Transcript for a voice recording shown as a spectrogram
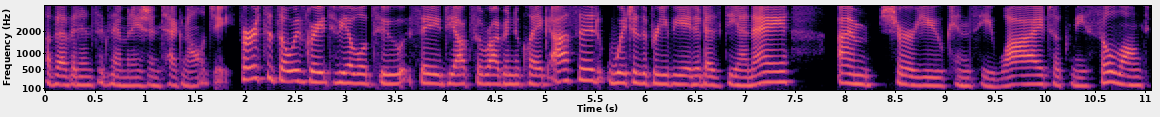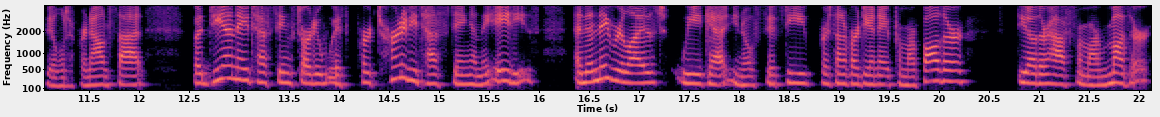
of evidence examination technology. First, it's always great to be able to say deoxyribonucleic acid, which is abbreviated as DNA. I'm sure you can see why it took me so long to be able to pronounce that. But DNA testing started with paternity testing in the 80s. And then they realized we get, you know, 50% of our DNA from our father, the other half from our mother.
